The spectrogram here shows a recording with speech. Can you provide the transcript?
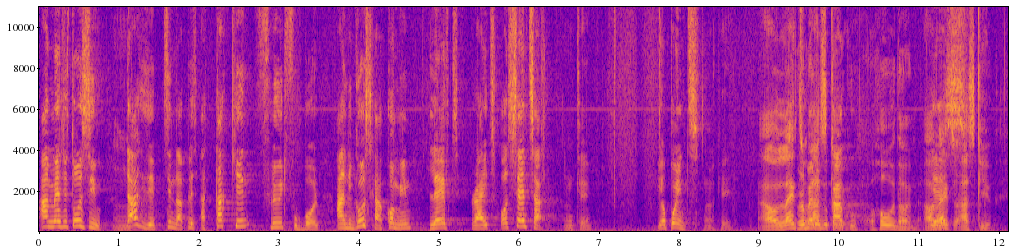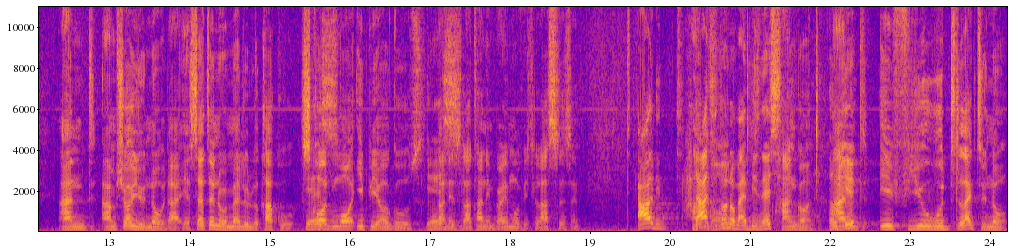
and Mesut Ozil. That is a team that plays attacking, fluid football, and the goals can come in left, right, or centre. Okay. Your point. Okay. I would like Romelu to ask Lukaku. you. Hold on. I would Yes. like to ask you, and I'm sure you know that a certain Romelu Lukaku Yes. scored more EPL goals Yes. than Zlatan Ibrahimovic last season. How did Hang that's on. none of my business. Hang on. Okay. And if you would like to know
